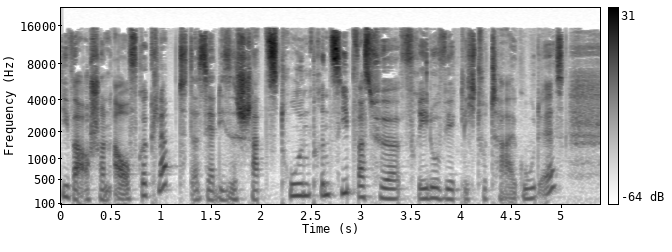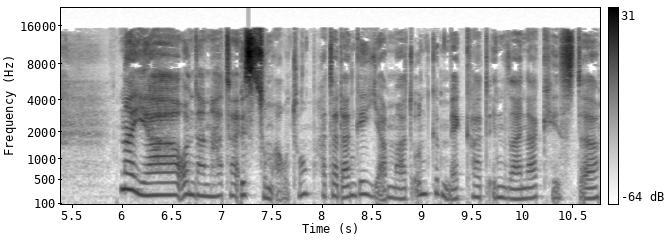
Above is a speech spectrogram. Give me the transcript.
Die war auch schon aufgeklappt. Das ist ja dieses Schatztruhenprinzip, was für Fredo wirklich total gut ist. Naja, und dann hat er bis zum Auto, hat er dann gejammert und gemeckert in seiner Kiste.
